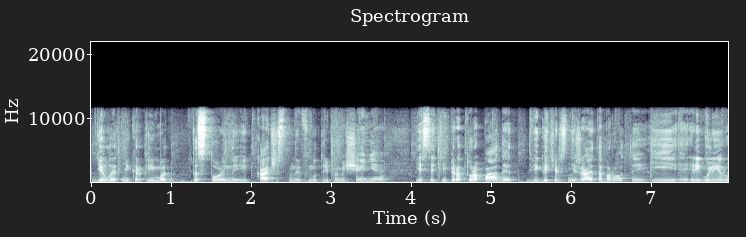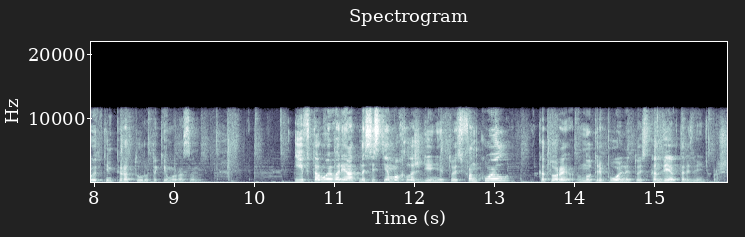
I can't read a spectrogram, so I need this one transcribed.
делает микроклимат достойный и качественный внутри помещения. Если температура падает, двигатель снижает обороты и регулирует температуру таким образом. И второй вариант на систему охлаждения, то есть фанкойл, который внутрипольный, то есть конвектор, извините, прошу,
